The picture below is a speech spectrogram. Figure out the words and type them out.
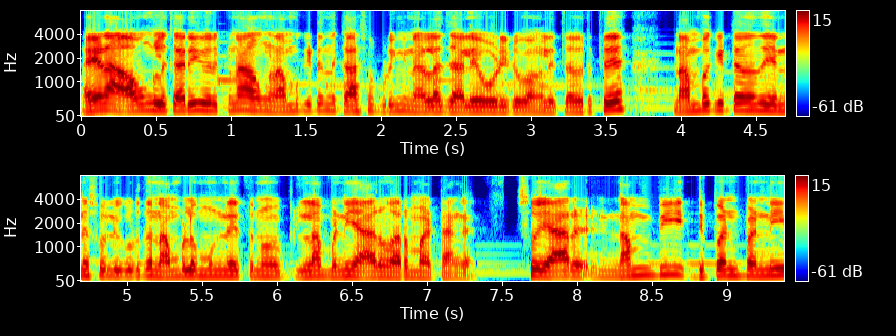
ஏன்னா அவங்களுக்கு அறிவு இருக்குன்னா அவங்க நம்ம காசை பிடிங்கி நல்லா ஜாலியாக ஓடிடுவாங்களே தவிர்த்து நம்மக்கிட்ட வந்து என்ன சொல்லி கொடுத்து நம்மள முன்னேற்றணும் இப்படிலாம் பண்ணி யாரும் வரமாட்டாங்க. ஸோ யார் நம்பி டிபெண்ட் பண்ணி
